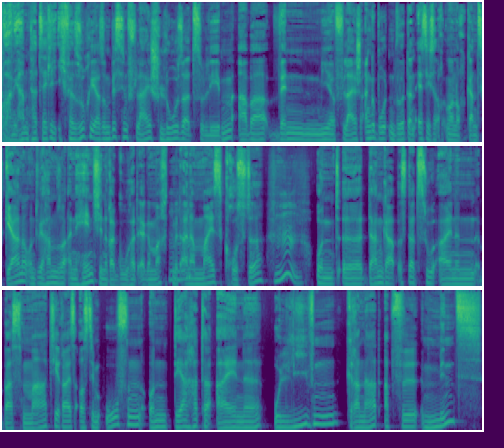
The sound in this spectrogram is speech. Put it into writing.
Oh, wir haben tatsächlich, ich versuche ja so ein bisschen fleischloser zu leben, aber wenn mir Fleisch angeboten wird, dann esse ich es auch immer noch ganz gerne. Und wir haben so ein Hähnchenragout, hat er gemacht, mhm. mit einer Maiskruste. Mhm. Und äh, dann gab es dazu einen Basmati-Reis aus dem Ofen und der hatte eine Oliven, Granatapfel, Minz.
